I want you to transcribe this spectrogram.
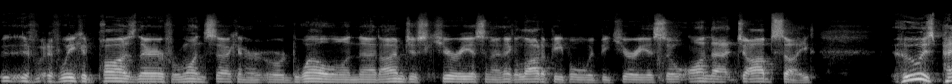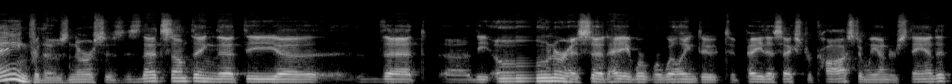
if if we could pause there for one second or, or dwell on that i'm just curious and i think a lot of people would be curious. So on that job site who is paying for those nurses? Is that something that the uh, that uh, the owner has said hey we're, we're willing to to pay this extra cost and we understand it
